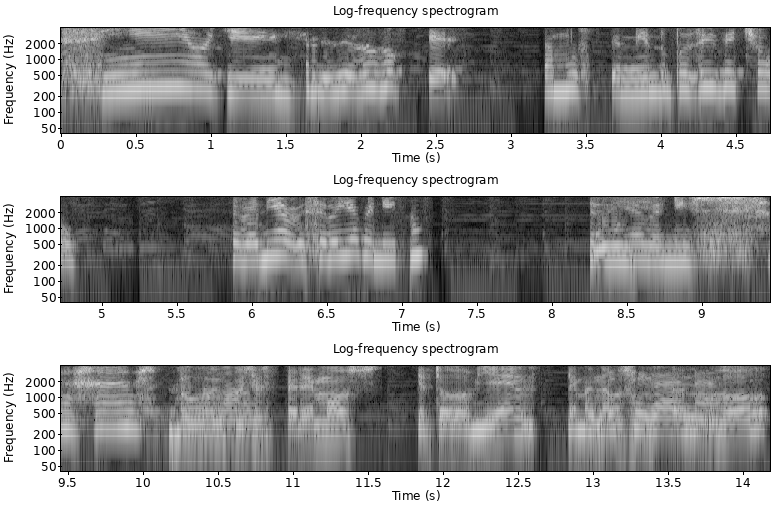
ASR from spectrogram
Sí, oye, eso es lo que estamos temiendo. Pues sí, de hecho, se venía, se veía venir, ¿no? Se veía venir. Ajá. Uy, pues esperemos que todo bien. Le mandamos un ganas. saludo,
